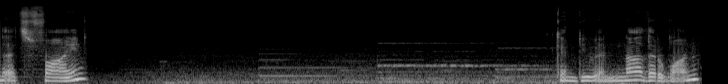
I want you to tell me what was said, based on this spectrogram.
that's fine. You can do another one.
